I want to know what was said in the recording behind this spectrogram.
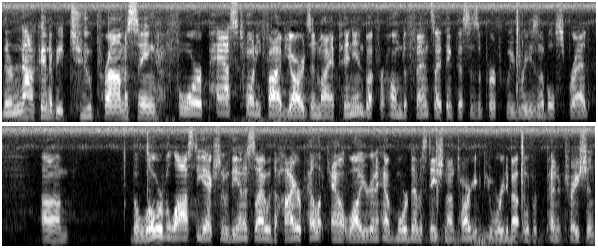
they're not going to be too promising for past 25 yards in my opinion, but for home defense, I think this is a perfectly reasonable spread. Um, the lower velocity actually with the NSI with the higher pellet count, while you're going to have more devastation on target if you're worried about over penetration,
